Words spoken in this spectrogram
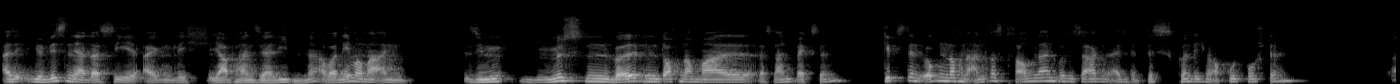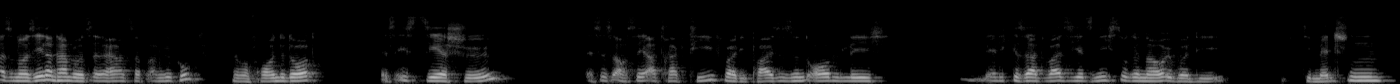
also wir wissen ja, dass Sie eigentlich Japan sehr lieben, ne? aber nehmen wir mal an, Sie müssten, wollten doch nochmal das Land wechseln. Gibt es denn irgend noch ein anderes Traumland, wo Sie sagen, also das könnte ich mir auch gut vorstellen? Also Neuseeland haben wir uns ernsthaft angeguckt. Wir haben Freunde dort. Es ist sehr schön. Es ist auch sehr attraktiv, weil die Preise sind ordentlich. Ehrlich gesagt weiß ich jetzt nicht so genau über die, die Menschen.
